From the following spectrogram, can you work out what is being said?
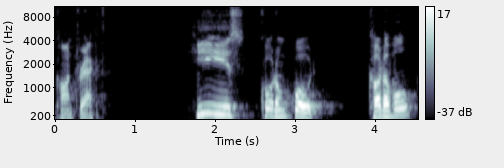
contract, he is quote unquote cuttable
